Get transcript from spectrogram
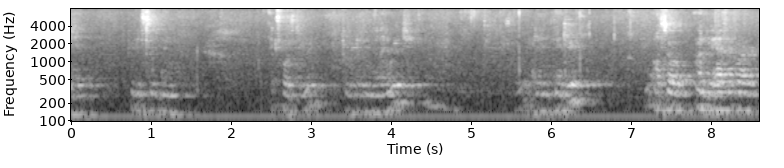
have been exposed to it, to reading the language. So again, thank you. Also, on behalf of our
